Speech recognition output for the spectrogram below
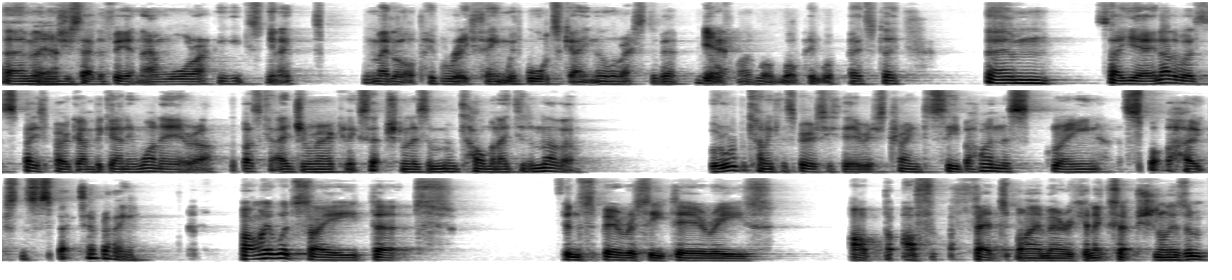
Um, and Yeah. as you say, the Vietnam War, I think it's, you know, made a lot of people rethink with Watergate and all the rest of it. Yeah. Like What, what people were prepared to do. Um, so, yeah, in other words, the space program began in one era, the buzzcut age of American exceptionalism, and culminated another. We're all becoming conspiracy theorists, trained to see behind the screen, spot the hoax, and suspect everything. But I would say that conspiracy theories are, are fed by American exceptionalism.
